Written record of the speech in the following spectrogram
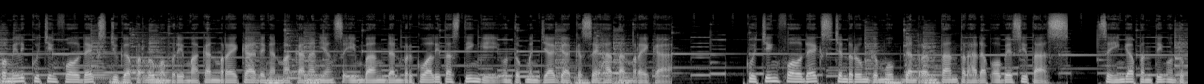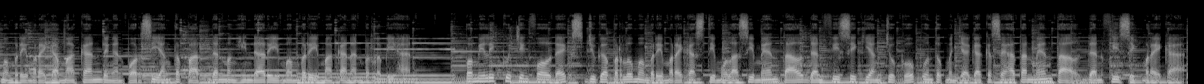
pemilik kucing Voldex juga perlu memberi makan mereka dengan makanan yang seimbang dan berkualitas tinggi untuk menjaga kesehatan mereka. Kucing Voldex cenderung gemuk dan rentan terhadap obesitas, sehingga penting untuk memberi mereka makan dengan porsi yang tepat dan menghindari memberi makanan berlebihan. Pemilik kucing Voldex juga perlu memberi mereka stimulasi mental dan fisik yang cukup untuk menjaga kesehatan mental dan fisik mereka.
